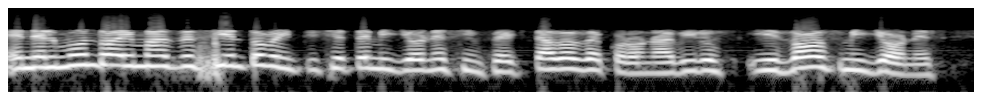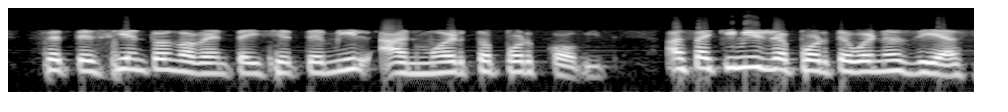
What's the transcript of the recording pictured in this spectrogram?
En el mundo hay más de 127 millones infectados de coronavirus y 2 millones 797 mil han muerto por COVID. Hasta aquí mi reporte. Buenos días.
